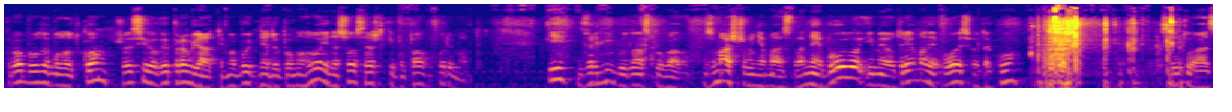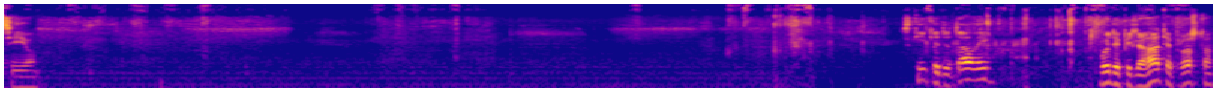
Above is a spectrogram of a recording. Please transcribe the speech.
пробували молотком щось його виправляти. Мабуть, не допомогло і насос все ж таки попав у ремонт. І зверніть, будь ласка, увагу. Змащування масла не було, і ми отримали ось отаку ситуацію. Скільки деталей буде підлягати просто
